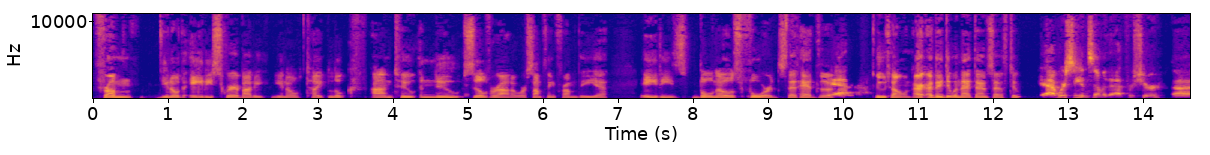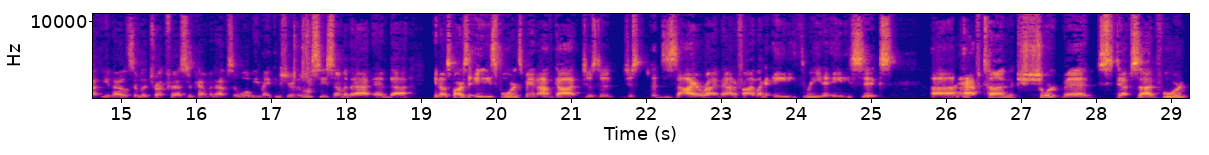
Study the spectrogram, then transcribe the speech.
from you know the 80s square body you know type look onto a new Silverado or something from the uh, 80s bullnose Fords that had the yeah. two tone. Are, are, they doing that down south too? Yeah, we're seeing some of that for sure. Uh, you know, some of the truck fests are coming up, so we'll be making sure that we see some of that. And uh, you know, as far as the '80s Fords, man, I've got just a just a desire right now to find like an '83 to '86 uh, half ton short bed step side Ford.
